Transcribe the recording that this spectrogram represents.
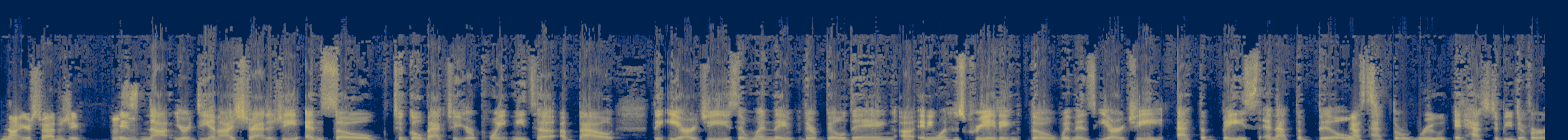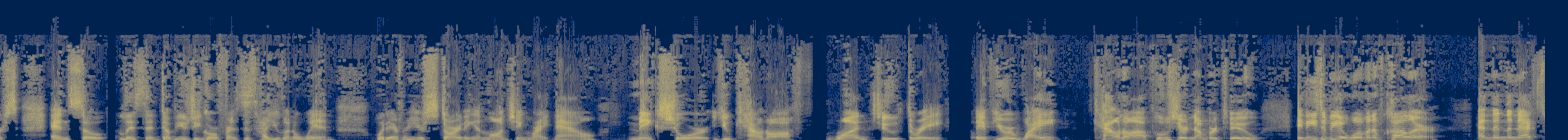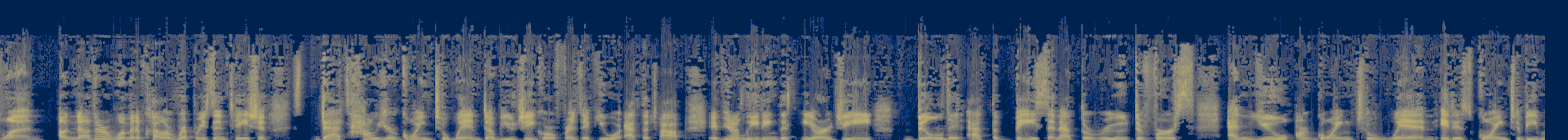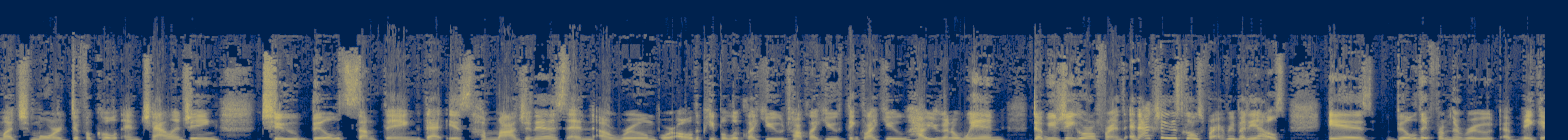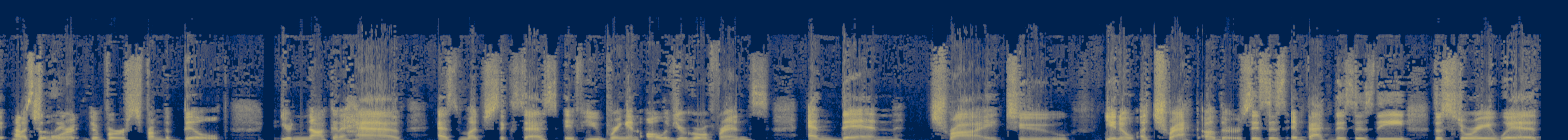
not your strategy Mm-mm. is not your DNI strategy. And so to go back to your point, Mita, about the ERGs and when they, they're building uh, anyone who's creating the women's ERG at the base and at the build, yes. at the root, it has to be diverse. And so listen, WG girlfriends, this is how you're going to win. Whatever you're starting and launching right now, make sure you count off one, two, three. If you're white, count off who's your number two. It needs to be a woman of color. And then the next one, another woman of color representation. That's how you're going to win WG girlfriends. If you are at the top, if you're yes. leading this ERG, build mm-hmm. it at the base and at the root, diverse, and you are going to win. It is going to be much more difficult and challenging to build something that is homogenous and a room where all the people look like you, talk like you, think like you, how you're going to win WG girlfriends. And actually, this goes for everybody else is build it from the root, uh, make it much more diverse from the build. You're not going to have as much success if you bring in all of your girlfriends and then try to you know attract others this is in fact this is the the story with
